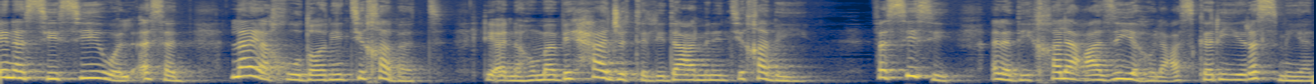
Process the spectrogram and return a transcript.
إن السيسي والأسد لا يخوضان انتخابات لأنهما بحاجة لدعم انتخابي. فالسيسي الذي خلع زيه العسكري رسميا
